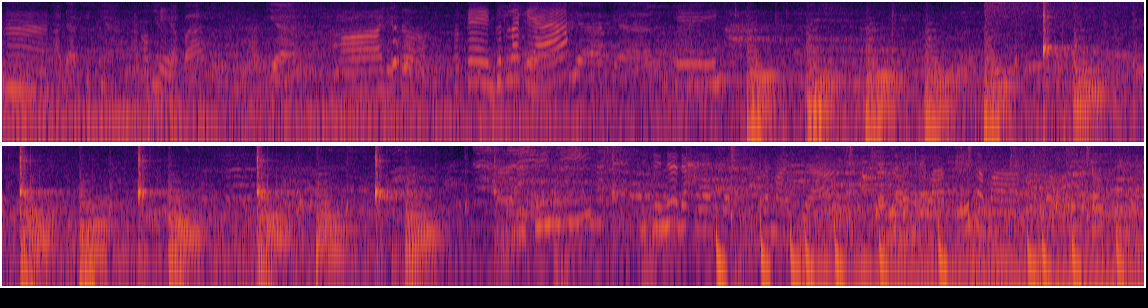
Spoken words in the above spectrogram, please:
Hmm. ada artisnya artinya Oke. siapa rahasia Oh gitu. Oke, good luck ya. iya iya Oke. Nah, ada kelompok remaja yang sedang dilatih sama coachnya.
